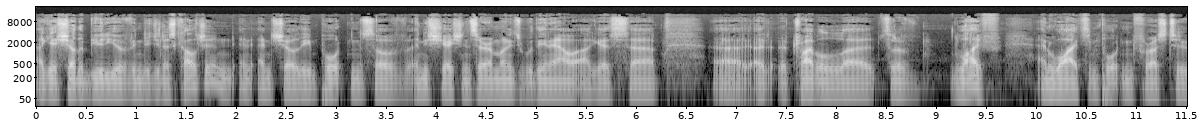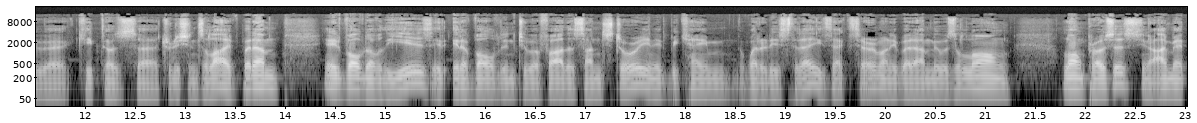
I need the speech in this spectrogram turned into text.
I guess, show the beauty of Indigenous culture and, and, and show the importance of initiation ceremonies within our, I guess, uh, uh, a, a tribal uh, sort of life and why it's important for us to uh, keep those uh, traditions alive. But um, it evolved over the years. It, it evolved into a father-son story, and it became what it is today, Zach Ceremony. But um, it was a long, long process. You know, I met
